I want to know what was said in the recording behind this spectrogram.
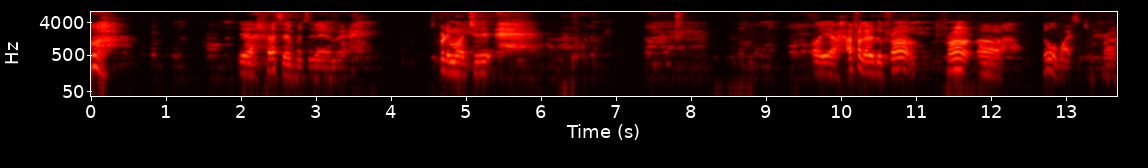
yeah, that's it for today, man. That's pretty much it. Oh yeah, I forgot to do front front uh double biceps in front.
